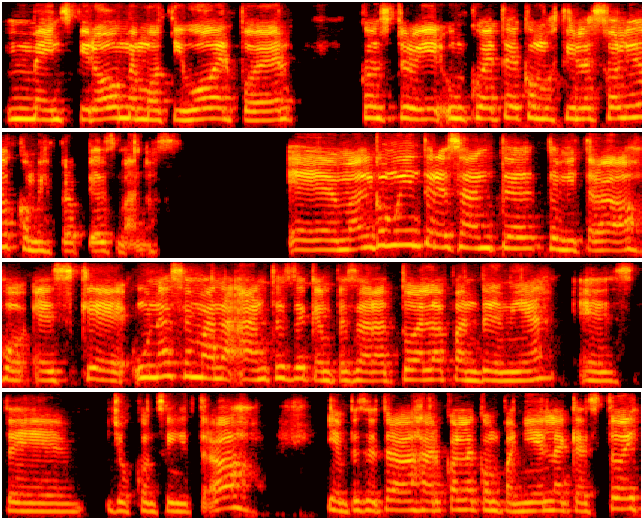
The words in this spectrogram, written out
me inspiró, me motivó el poder construir un cohete de combustible sólido con mis propias manos. Em, algo muy interesante de mi trabajo es que una semana antes de que empezara toda la pandemia, este, yo conseguí trabajo y empecé a trabajar con la compañía en la que estoy.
